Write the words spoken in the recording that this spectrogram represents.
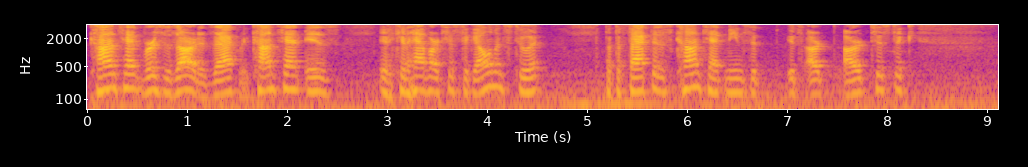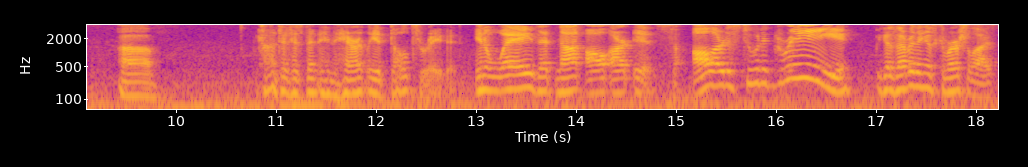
Content versus art, exactly. Content is, it can have artistic elements to it, but the fact that it's content means that it's art, artistic uh, content has been inherently adulterated in a way that not all art is. All art is to a degree because everything is commercialized,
